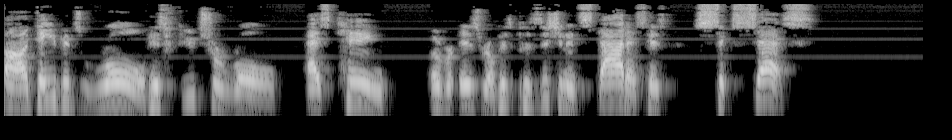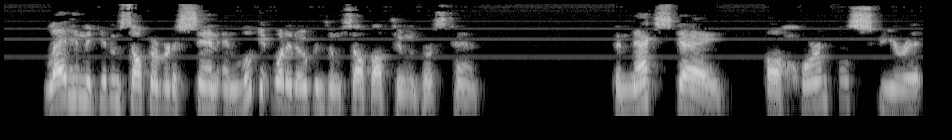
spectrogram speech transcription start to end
uh, David's role, his future role as king over Israel, his position and status, his success, led him to give himself over to sin. And look at what it opens himself up to in verse 10. The next day, a harmful spirit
